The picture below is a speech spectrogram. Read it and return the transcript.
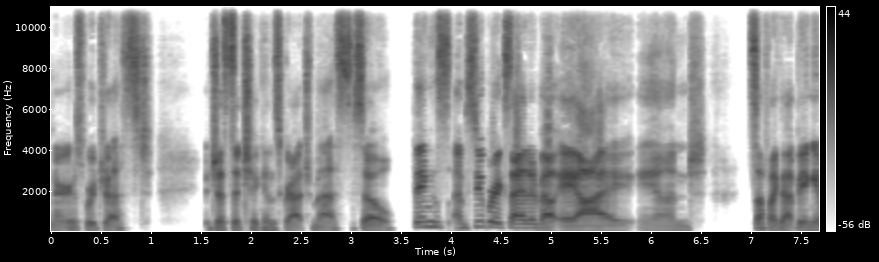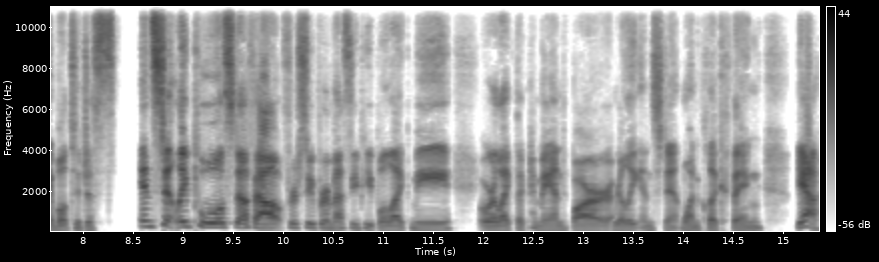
planners were just just a chicken scratch mess. So things I'm super excited about AI and stuff like that, being able to just instantly pull stuff out for super messy people like me, or like the command bar, really instant one click thing. Yeah.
